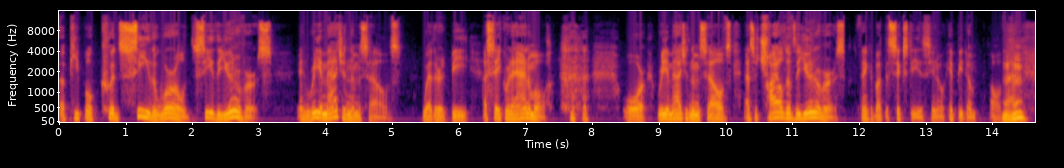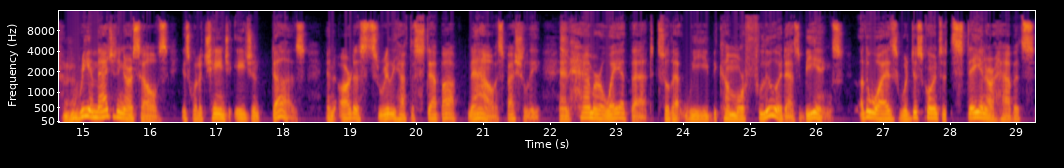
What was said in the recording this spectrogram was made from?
uh, people could see the world, see the universe, and reimagine themselves, whether it be a sacred animal or reimagine themselves as a child of the universe. Think about the 60s, you know, hippiedom, all that. Reimagining ourselves is what a change agent does. And artists really have to step up now, especially, and hammer away at that so that we become more fluid as beings. Otherwise, we're just going to stay in our habits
